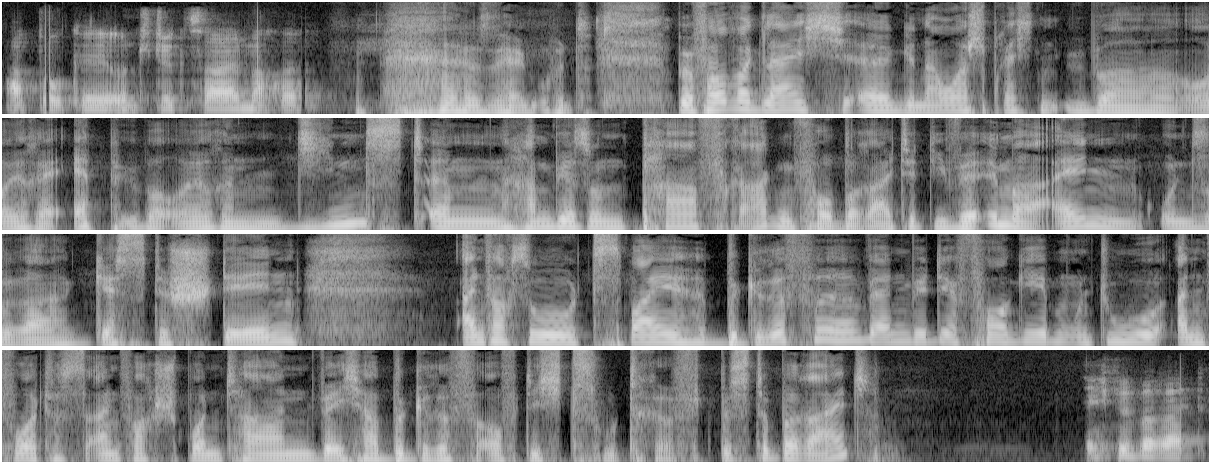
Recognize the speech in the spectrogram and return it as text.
abbuckel und Stückzahlen mache. Sehr gut. Bevor wir gleich äh, genauer sprechen über eure App, über euren Dienst, ähm, haben wir so ein paar Fragen vorbereitet, die wir immer allen unserer Gäste stellen. Einfach so zwei Begriffe werden wir dir vorgeben und du antwortest einfach spontan, welcher Begriff auf dich zutrifft. Bist du bereit? Ich bin bereit.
